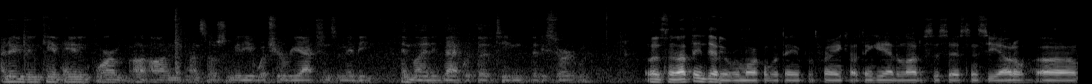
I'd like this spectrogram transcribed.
I know you've been campaigning for him uh, on, on social media. What's your reactions and maybe him landing back with the team that he started with? Listen, I think that'd be a remarkable thing for Frank. I think he had a lot of success in Seattle. Um,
